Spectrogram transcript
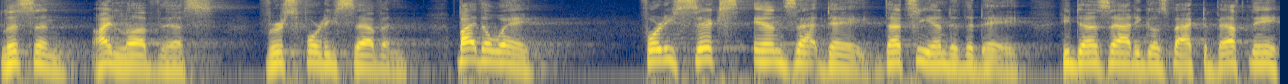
listen, I love this. Verse 47. By the way, 46 ends that day. That's the end of the day. He does that. He goes back to Bethany,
